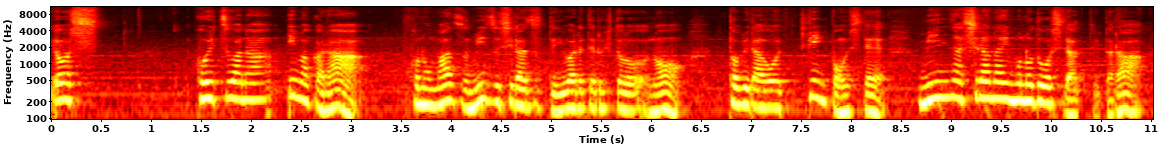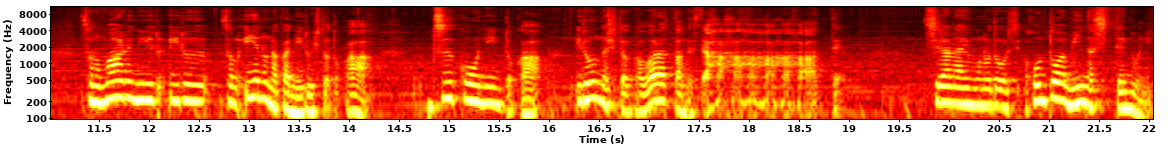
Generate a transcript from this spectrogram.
よし。こいつはな今からこのまず見ず知らずって言われてる人の扉をピンポンしてみんな知らない者同士だって言ったらその周りにいるいるその家の中にいる人とか通行人とかいろんな人が笑ったんですって「はははははは」って知らない者同士本当はみんな知ってんのに。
